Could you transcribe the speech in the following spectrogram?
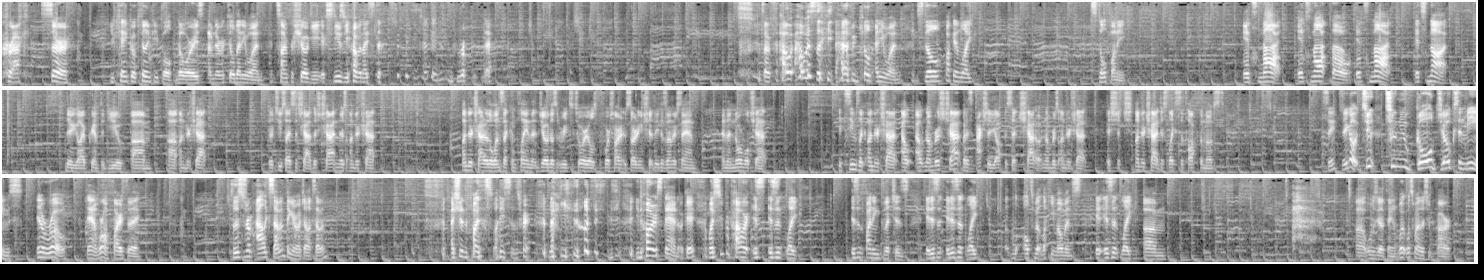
Crack. Sir. You can't go killing people. No worries, I've never killed anyone. Time for shogi. Excuse me, have a nice day. just broke his neck. So how how is the haven't killed anyone still fucking like still funny? It's not. It's not though. It's not. It's not. There you go. I preempted you. Um, uh, under chat. There are two sides to chat. There's chat and there's under chat. Under chat are the ones that complain that Joe doesn't read tutorials before start, starting shit they doesn't understand, and then normal chat. It seems like under chat out outnumbers chat, but it's actually the opposite. Chat outnumbers under chat. It's just under chat just likes to talk the most. See? There you go. Two two new gold jokes and memes in a row. Damn, we're on fire today. So this is from Alex7. Thank you very much, Alex7. I shouldn't find this funny since we're you don't, you don't understand, okay? My superpower is isn't like isn't finding glitches. It isn't it isn't like ultimate lucky moments. It isn't like um uh, what was the other thing? What, what's my other superpower?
